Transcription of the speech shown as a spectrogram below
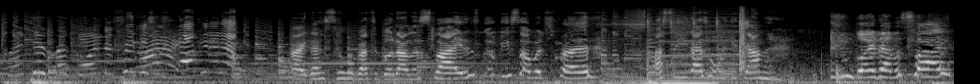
Prentice, let's go on the slide. All right, guys, so we're about to go down the slide. It's gonna be so much fun. I'll see you guys when we get down there. I'm going down the slide.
